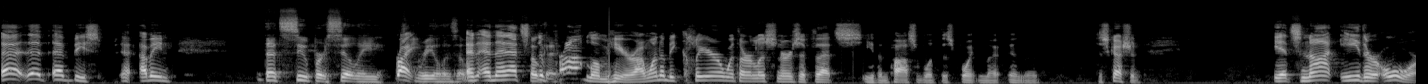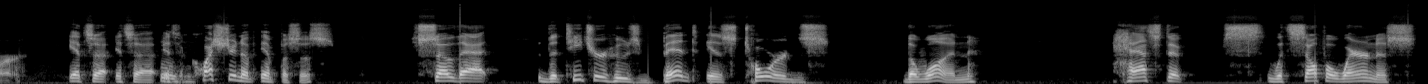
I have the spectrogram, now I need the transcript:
Uh, that, that'd be, I mean, That's super silly Right. realism. and and that's Okay. the problem here. I want to be clear with our listeners, if that's even possible at this point in the in the discussion. It's not either or. It's a it's a it's a Mhm. question of emphasis, so that the teacher whose bent is towards the one has to, with self awareness,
